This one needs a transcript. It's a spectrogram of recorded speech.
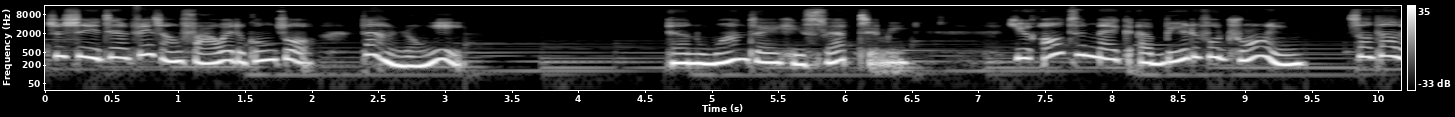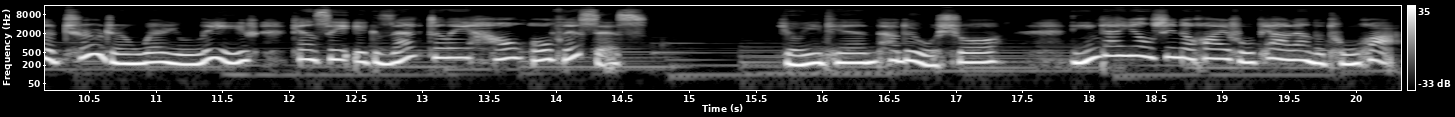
这是一件非常乏味的工作，但很容易。And one day he said to me. You ought to make a beautiful drawing so that the children where you live can see exactly how all this is. 有一天，他对我说：“你应该用心的画一幅漂亮的图画，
